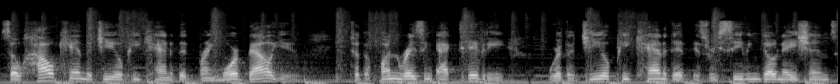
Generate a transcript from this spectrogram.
So, how can the GOP candidate bring more value to the fundraising activity where the GOP candidate is receiving donations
